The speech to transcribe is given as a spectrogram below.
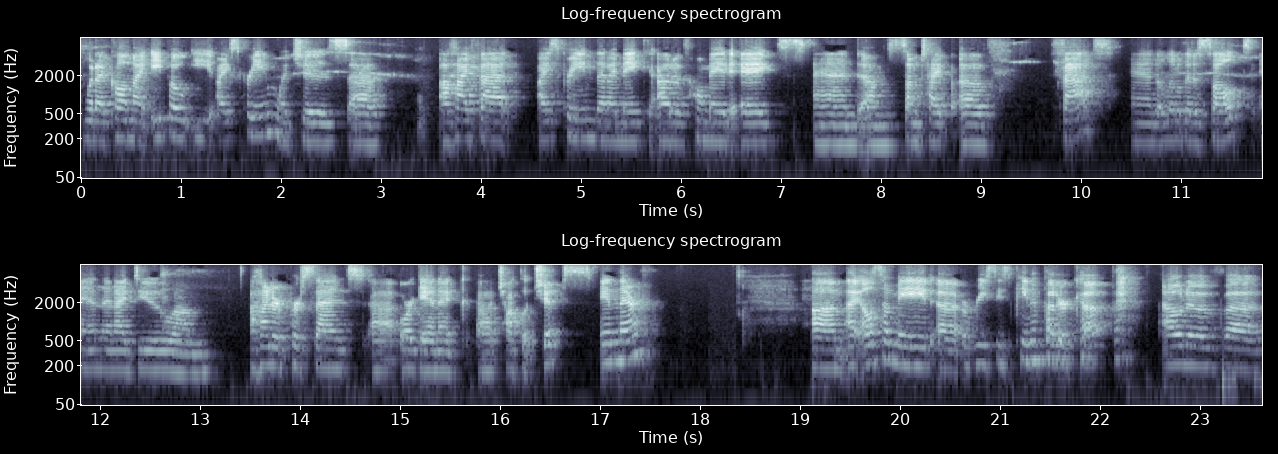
what I call my ApoE ice cream, which is uh, a high fat ice cream that I make out of homemade eggs and um, some type of fat and a little bit of salt. And then I do um, 100% uh, organic uh, chocolate chips in there. Um, I also made a, a, Reese's peanut butter cup out of uh,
